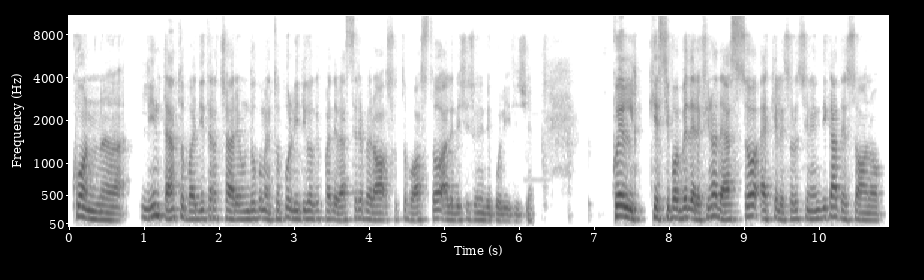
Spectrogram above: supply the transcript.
con l'intento poi di tracciare un documento politico che poi deve essere però sottoposto alle decisioni dei politici. Quel che si può vedere fino adesso è che le soluzioni indicate sono,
